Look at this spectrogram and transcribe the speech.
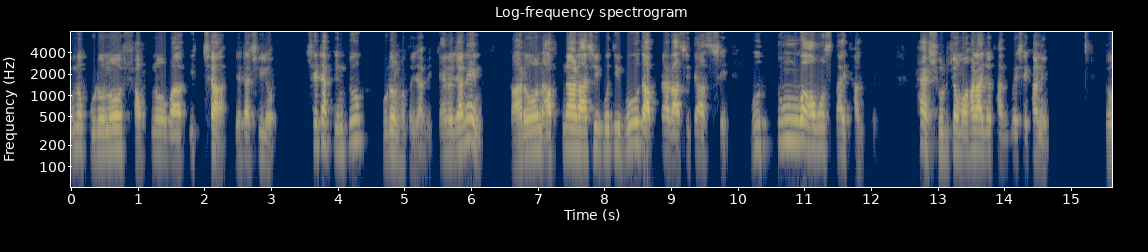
কোনো পুরনো স্বপ্ন বা ইচ্ছা যেটা ছিল, সেটা কিন্তু পূরণ হতে যাবে। কেন জানেন? কারণ আপনার রাশিপতি বুধ আপনার রাশিতে আসছে। বুধ তুঙ্গ অবস্থায় থাকবে। হ্যাঁ সূর্য মহারাজও থাকবে সেখানে। তো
